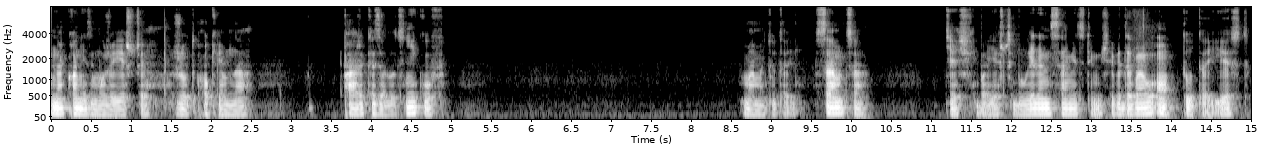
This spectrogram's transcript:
Na koniec może jeszcze rzut okiem na parkę zalotników. Mamy tutaj samca. Gdzieś chyba jeszcze był jeden samiec, czy mi się wydawało. O, tutaj jest.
